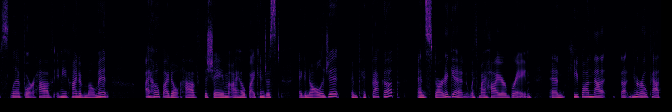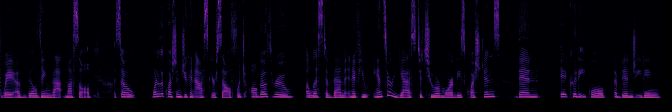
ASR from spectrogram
slip or have any kind of moment, I hope I don't have the shame. I hope I can just acknowledge it and pick back up and start again with my higher brain and keep on that that neuro pathway of building that muscle. So, one of the questions you can ask yourself, which I'll go through a list of them, and if you answer yes to two or more of these questions, then it could equal a binge eating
